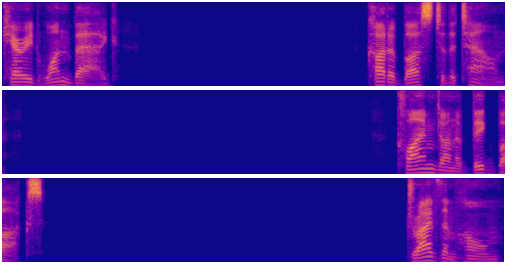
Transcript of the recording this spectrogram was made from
Carried one bag. Caught a bus to the town. Climbed on a big box. Drive them home.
